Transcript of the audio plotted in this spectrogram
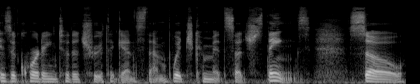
is according to the truth against them which commit such things. So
